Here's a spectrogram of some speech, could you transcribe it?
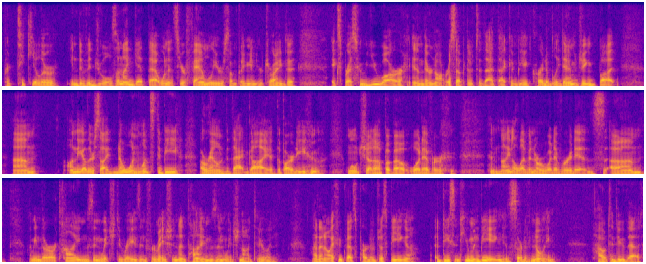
particular individuals, and I get that when it's your family or something and you're trying to express who you are and they're not receptive to that, that can be incredibly damaging. But um, on the other side, no one wants to be around that guy at the party who won't shut up about whatever. 9 11 or whatever it is. Um, I mean, there are times in which to raise information and times in which not to. And I don't know, I think that's part of just being a, a decent human being is sort of knowing how to do that.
